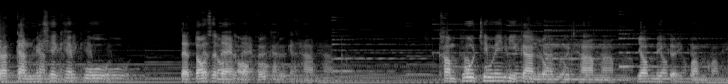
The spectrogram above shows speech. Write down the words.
รักกันไม่ใช่แค่พูด แต่ต้องแสดงออกด้วยการกระทำคำพูดที่ไม่มีการลงมือทำย่อมไม่เกิดความหมาย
